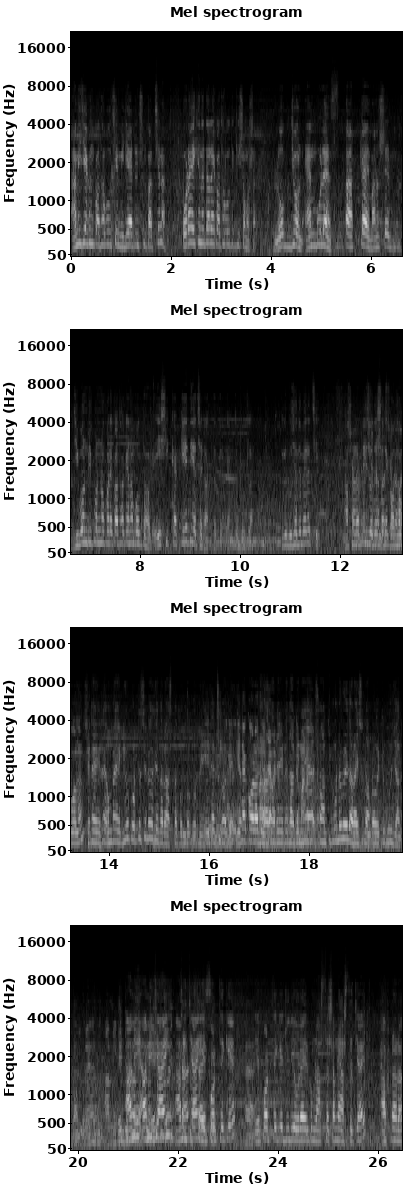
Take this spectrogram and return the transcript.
আমি যে এখন কথা বলছি মিডিয়া অ্যাটেনশন পাচ্ছে না। ওরা এখানে দাঁড়ায় কথা বলতে কি সমস্যা? লোকজন অ্যাম্বুলেন্স আটকায় মানুষের জীবন বিপন্ন করে কথা কেন বলতে হবে? এই শিক্ষা কে দিয়েছে ডাক্তারদেরকে? আমি তো বুঝলাম না। কি বুঝাতে পেরেছি? আপনারা প্লিজ ওদের সাথে কথা বলেন। সেটা এটা আমরা এগ্রিও করতেছি না যে তারা রাস্তা বন্ধ করবে এটা ঠিক এটা করা যাবে এটা দাবি নিয়ে শান্তিপূর্ণভাবে দাঁড়াইছিল আমরা ওইটুকুই জানতাম। আমি আমি চাই আমি চাই এরপর থেকে হ্যাঁ। এরপর থেকে যদি ওরা এরকম রাস্তার সামনে আসতে চায় আপনারা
